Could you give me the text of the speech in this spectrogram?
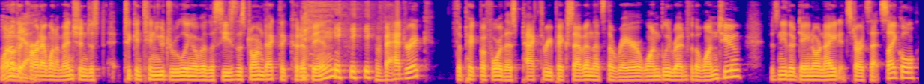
One oh, other yeah. card I want to mention just to continue drooling over the Seize the Storm deck that could have been Vadrik the pick before this, pack three, pick seven. That's the rare one blue red for the one two. If it's neither day nor night, it starts that cycle.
